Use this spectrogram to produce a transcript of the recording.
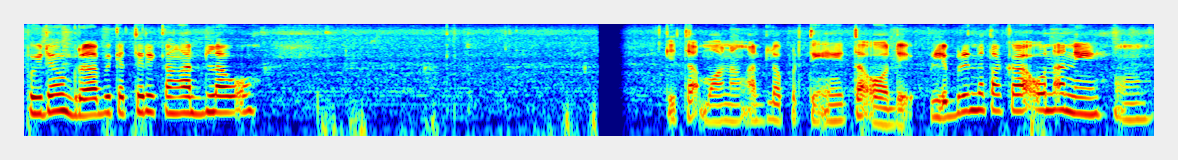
Pwede mo grabe ka tiri kang adlaw oh. Kita mo anang adlaw perting inita o di libre na takaon ani. Um,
